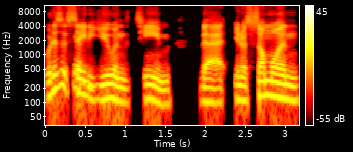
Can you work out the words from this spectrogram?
What does it say yeah. to you and the team that you know someone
